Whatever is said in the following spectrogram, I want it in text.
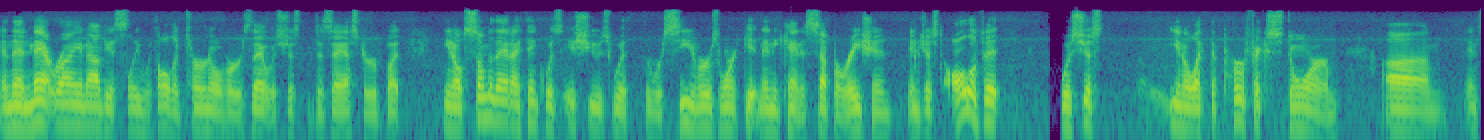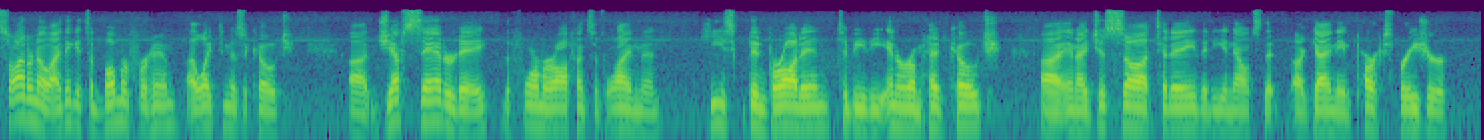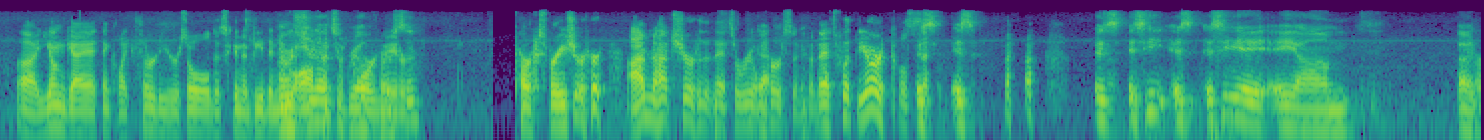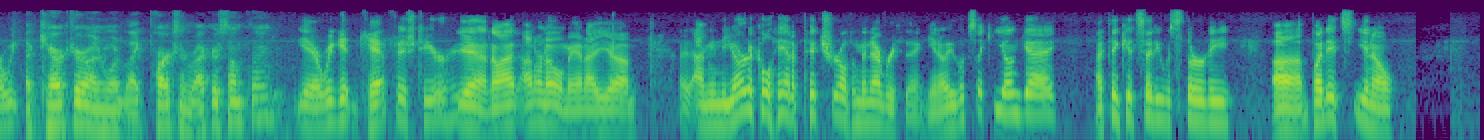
and then Matt Ryan obviously with all the turnovers that was just a disaster. But you know some of that I think was issues with the receivers weren't getting any kind of separation, and just all of it was just you know like the perfect storm. Um, and so I don't know. I think it's a bummer for him. I liked him as a coach. Uh, Jeff Saturday, the former offensive lineman, he's been brought in to be the interim head coach. Uh, and I just saw today that he announced that a guy named Parks Frazier, a young guy, I think like 30 years old, is going to be the new Are sure that's a offensive coordinator. person? Parks Frazier. I'm not sure that that's a real Yeah. person, but that's what the article said. Is is is is he is is he a a um a, Are we- a character on what like Parks and Rec or something? Yeah, are we getting catfished here? Yeah, no, I, I don't know, man. I uh, I mean, the article had a picture of him and everything. You know, he looks like a young guy. I think it said he was 30. Uh, but it's, you know,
